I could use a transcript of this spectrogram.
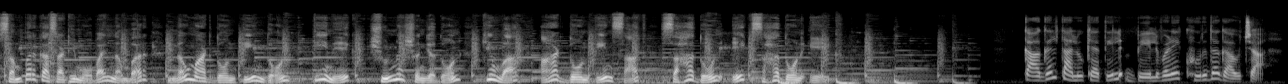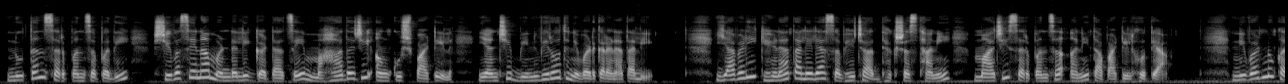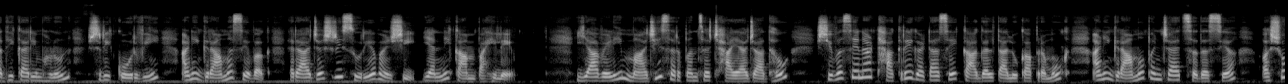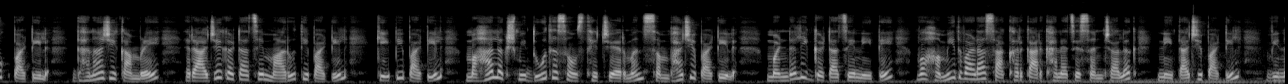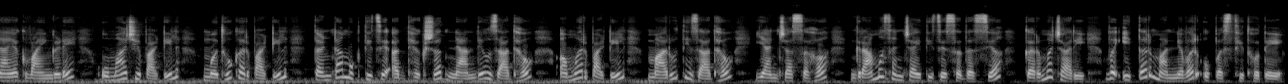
संपर्कासाठी mobile number नऊ आठ दोन तीन दोन तीन एक शून्य शून्य दोन किंवा आठ दोन तीन सात सहा दोन एक सहा दोन एक. कागल तालुक्यातील बेलवळे खुर्द गावच्या नूतन सरपंचपदी शिवसेना मंडली गटाचे महादजी अंकुश पाटील यांची बिनविरोध निवड करण्यात आली. यावेळी घेण्यात आलेल्या सभेच्या अध्यक्षस्थानी माजी सरपंच अनिता पाटील होत्या. निवडणूक अधिकारी म्हणून श्री कोरवी आणि ग्रामसेवक राजश्री सूर्यवंशी यांनी काम पाहिले. यावेळी माजी सरपंच छाया जाधव शिवसेना ठाकरे गटाचे कागल तालुका प्रमुख आणि ग्रामपंचायत सदस्य अशोक पाटील धनाजी कांबळे राजे गटाचे मारुती पाटील केपी पाटील महालक्ष्मी दूध संस्थे चेअरमन संभाजी पाटील मंडलिक गटाचे नेते व हमीदवाडा साखर कारखान्याचे संचालक नेताजी पाटील विनायक वायंगडे उमाजी पाटील मधुकर पाटील तंटामुक्तीचे अध्यक्ष ज्ञानदेव जाधव अमर पाटील मारुती जाधव यांच्यासह ग्रामपंचायतीचे सदस्य कर्मचारी व इतर मान्यवर उपस्थित होते.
